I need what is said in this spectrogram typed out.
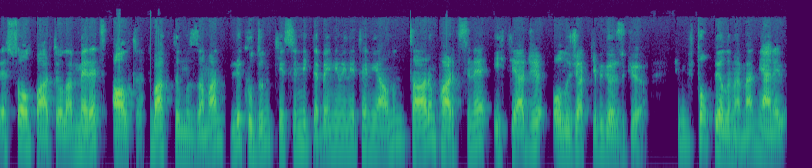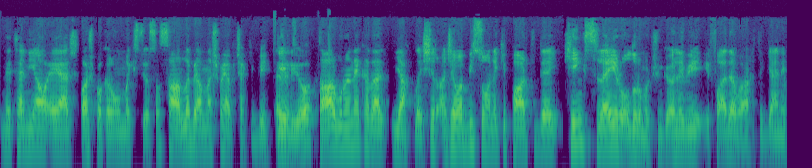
ve sol parti olan Meret 6. Baktığımız zaman Likud'un kesinlikle Benjamin Netanyahu'nun sağırın partisine ihtiyacı olacak gibi gözüküyor. Şimdi toplayalım hemen. Yani Netanyahu eğer başbakan olmak istiyorsa Sağır'la bir anlaşma yapacak gibi geliyor. Evet. Sağır buna ne kadar yaklaşır? Acaba bir sonraki partide Kingslayer olur mu? Çünkü öyle bir ifade vardı. Yani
